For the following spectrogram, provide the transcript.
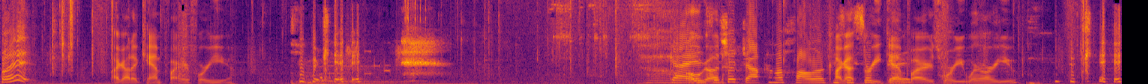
What? I got a campfire for you. okay. Guys, Oh, we should drop him a follow. I got he's so three good. campfires for you. Where are you? okay.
